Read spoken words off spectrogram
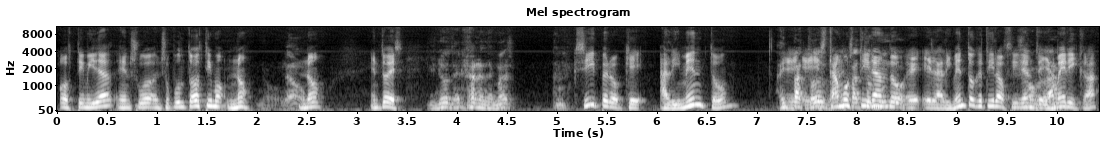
optimidad, en su en su punto óptimo, no. No. No. Entonces, Y no dejan además. Sí, pero que alimento. Hay eh, todo, estamos hay pa' todo el tirando eh, el alimento que tira Occidente y. América,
